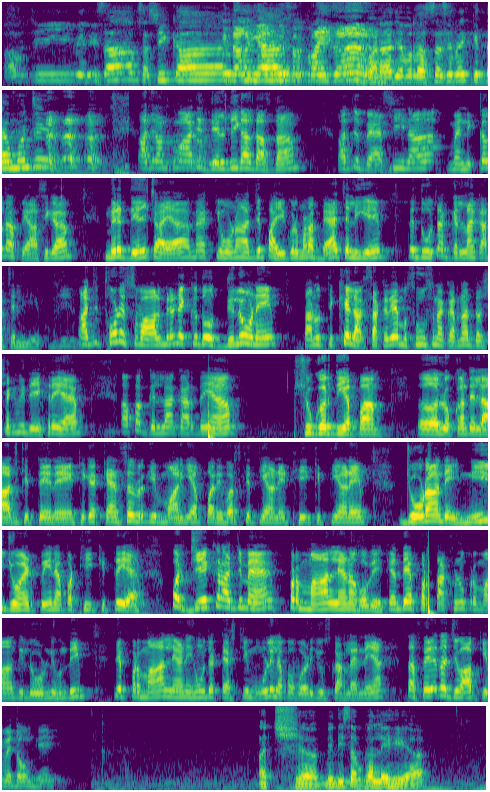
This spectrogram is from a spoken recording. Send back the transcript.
ਆਓ ਜੀ ਵੇਦੀ ਸਾਹਿਬ ਸਤਿ ਸ਼੍ਰੀ ਅਕਾਲ। ਕਿੱਦਾਂ ਲੱਗਿਆ ਹਾਲ? ਜੀ ਸਰਪ੍ਰਾਈਜ਼ ਬੜਾ ਜ਼ਬਰਦਸਤ ਸੀ ਬਈ ਕਿੱਦਾਂ ਪਹੁੰਚੇ? ਅੱਜ ਆਨੰਦ ਕੁਮਾਰ ਜੀ ਦਿਲ ਦੀ ਗੱਲ ਦੱਸਦਾ। ਅੱਜ ਵੈਸੀ ਨਾ ਮੈਂ ਨਿਕਲਦਾ ਪਿਆ ਸੀਗਾ। ਮੇਰੇ ਦਿਲ ਚ ਆਇਆ ਮੈਂ ਕਿਉਂ ਨਾ ਅੱਜ ਭਾਈ ਕੋਲ ਮਾੜਾ ਬਹਿ ਚੱਲੀਏ ਤੇ ਦੋ ਚਾਰ ਗੱਲਾਂ ਕਰ ਚੱਲੀਏ। ਅੱਜ ਥੋੜੇ ਸਵਾਲ ਮੇਰੇ ਨੇ ਇੱਕ ਦੋ ਦਿਲੋਂ ਨੇ ਤੁਹਾਨੂੰ ਤਿੱਖੇ ਲੱਗ ਸਕਦੇ ਆ ਮਹਿਸੂਸ ਨਾ ਕਰਨਾ। ਦਰਸ਼ਕ ਵੀ ਦੇਖ ਰਹੇ ਆ। ਆਪਾਂ ਗੱਲਾਂ ਕਰਦੇ ਆ ਸ਼ੂਗਰ ਦੀ ਆਪਾਂ। ਲੋਕਾਂ ਦੇ ਇਲਾਜ ਕੀਤੇ ਨੇ, ਠੀਕ ਹੈ? ਕੈਂਸਰ ਵਰਗੀ ਬਿਮਾਰੀਆਂ ਆਪਾਂ ਰਿਵਰਸ ਕੀਤੀਆਂ ਨੇ, ਠੀਕ ਕੀਤੀਆਂ ਨੇ। ਜੋੜਾਂ ਦੇ ਨੀ ਜੁਆਇੰਟ ਪੇਨ ਆਪਾਂ ਠੀਕ ਕੀਤੇ ਆ। ਪਰ ਜੇਕਰ ਅੱਜ ਮੈਂ ਪ੍ਰਮਾਣ ਲੈਣਾ ਹੋਵੇ, ਕਹਿੰਦੇ ਆ ਪ੍ਰਤੱਖ ਨੂੰ ਪ੍ਰਮਾਣ ਦੀ ਲੋੜ ਨਹੀਂ ਹੁੰਦੀ। ਜੇ ਪ੍ਰਮਾਣ ਲੈਣੇ ਹੋਣ ਜਾਂ ਟੈਸਟੀਮੋਨੀਅਲ ਆਪਾਂ ਵਰਡ ਯੂਜ਼ ਕਰ ਲੈਂਦੇ ਆ, ਤਾਂ ਫਿਰ ਇਹਦਾ ਜਵਾਬ ਕਿਵੇਂ ਦਵੋਗੇ ਅੱਛਾ, ਬੇਦੀ ਸਾਹਿਬ, ਗੱਲ ਇਹ ਆ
